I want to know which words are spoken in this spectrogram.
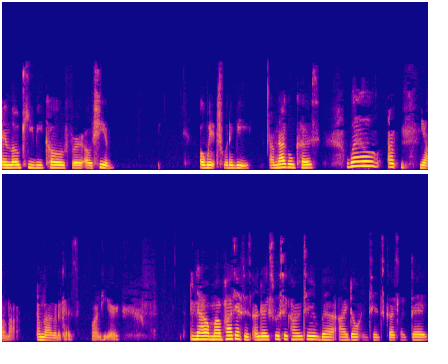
and low key be code for, oh, she a, a witch, would it be? I'm not gonna cuss. Well, um, yeah, I'm not. I'm not gonna cuss on here. Now, my podcast is under explicit content, but I don't intend to cuss like that.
